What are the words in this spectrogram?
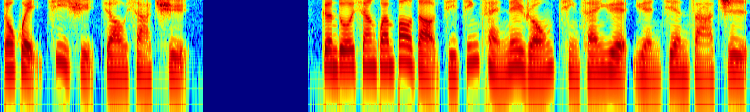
都会继续教下去。更多相关报道及精彩内容，请参阅《远见》杂志。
